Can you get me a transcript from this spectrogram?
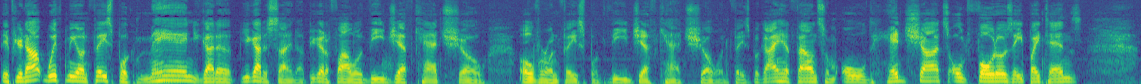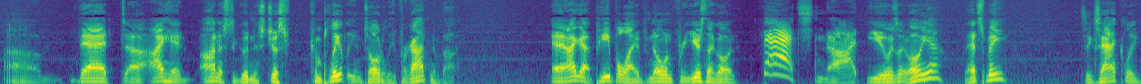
if you're not with me on Facebook, man, you gotta you gotta sign up. You gotta follow the Jeff Katz Show over on Facebook. The Jeff Katz Show on Facebook. I have found some old headshots, old photos, eight by tens, uh, that uh, I had, honest to goodness, just completely and totally forgotten about. And I got people I've known for years, and they're going, "That's not you." Like, "Oh yeah, that's me. It's exactly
